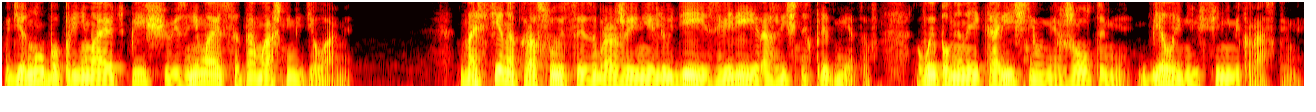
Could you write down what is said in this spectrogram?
где нуба принимают пищу и занимаются домашними делами. На стенах красуются изображения людей, зверей и различных предметов, выполненные коричневыми, желтыми, белыми и синими красками.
